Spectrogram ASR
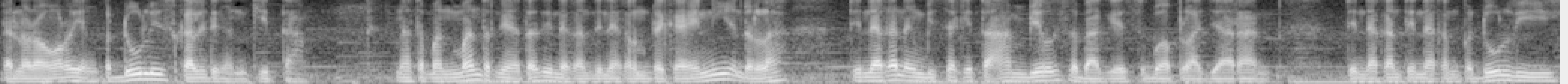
dan orang-orang yang peduli sekali dengan kita. Nah, teman-teman, ternyata tindakan-tindakan mereka ini adalah tindakan yang bisa kita ambil sebagai sebuah pelajaran. Tindakan-tindakan peduli,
